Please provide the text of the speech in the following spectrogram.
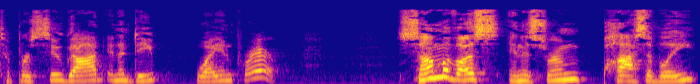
to pursue God in a deep way in prayer. Some of us in this room possibly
